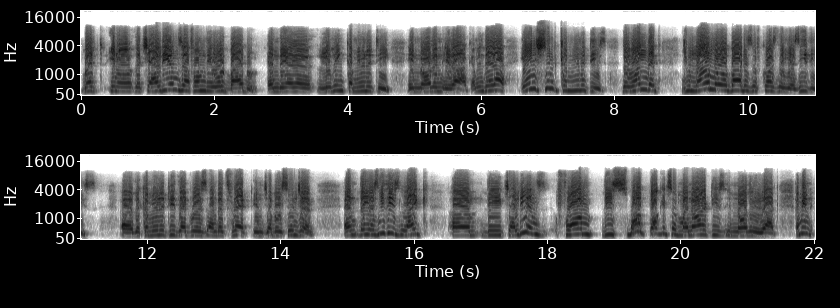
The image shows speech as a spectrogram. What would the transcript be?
but you know, the Chaldeans are from the old Bible and they are a living community in northern Iraq. I mean, there are ancient communities. The one that you now know about is, of course, the Yazidis, uh, the community that was under threat in Jabal Sinjar. And the Yazidis, like um, the Chaldeans form these small pockets of minorities in northern Iraq. I mean,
